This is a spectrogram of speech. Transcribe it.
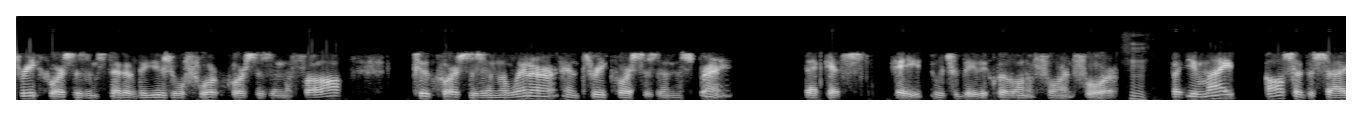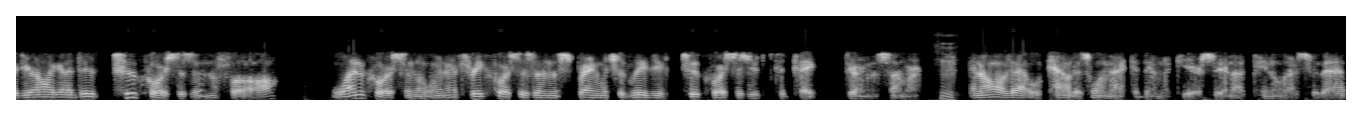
three courses instead of the usual four courses in the fall, two courses in the winter, and three courses in the spring. That gets eight, which would be the equivalent of four and four. Hmm. But you might also decide you're only going to do two courses in the fall one course in the winter, three courses in the spring, which would leave you two courses you could take during the summer. Hmm. And all of that will count as one academic year, so you're not penalized for that.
